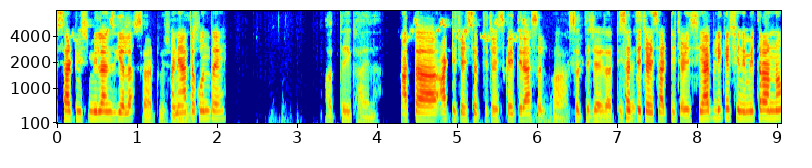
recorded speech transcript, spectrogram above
साठ वीस मिलान्स गेलं साठ वीस आणि आता. कोणतं आहे आता एक आहे ना आता अठ्ठेचाळीस सत्तेचाळीस काहीतरी असेल. हा सत्तेचाळीस अठ्ठेचाळीस. सत्तेचाळीस अठ्ठेचाळीस हे ऍप्लिकेशन आहे मित्रांनो.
